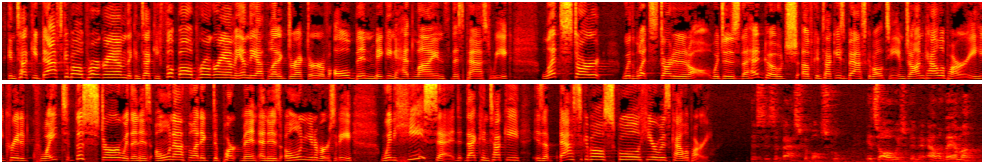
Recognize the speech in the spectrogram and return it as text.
the Kentucky basketball program, the Kentucky football program, and the athletic director have all been making headlines this past week. Let's start with what started it all, which is the head coach of Kentucky's basketball team, John Calipari. He created quite the stir within his own athletic department and his own university when he said that Kentucky is a basketball school. Here was Calipari. This is a basketball school. It's always been there. Alabama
